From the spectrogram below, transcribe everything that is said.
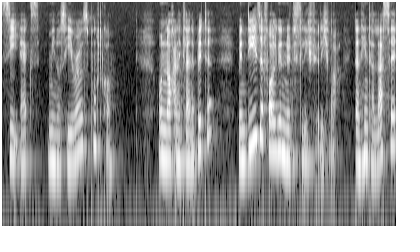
cx-heroes.com. Und noch eine kleine Bitte, wenn diese Folge nützlich für dich war, dann hinterlasse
